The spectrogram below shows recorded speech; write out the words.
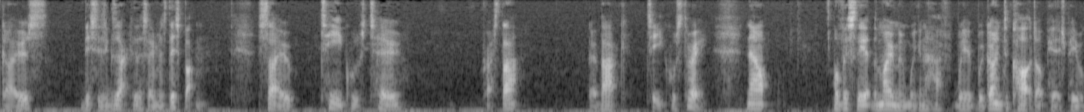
goes, this is exactly the same as this button. So t equals 2, press that, go back, t equals 3. Now, obviously at the moment we're going to have we're, we're going to cart.php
